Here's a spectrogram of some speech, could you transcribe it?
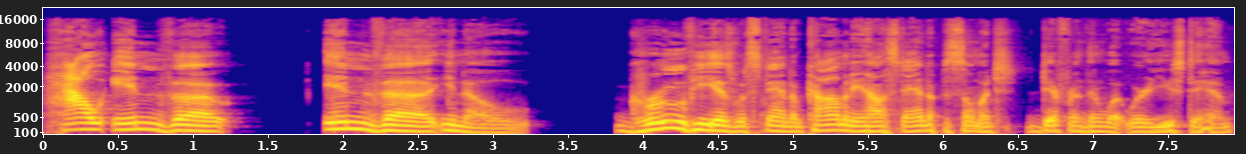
how in the, in the, you know, groove he is with stand up comedy and how stand up is so much different than what we're used to him.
